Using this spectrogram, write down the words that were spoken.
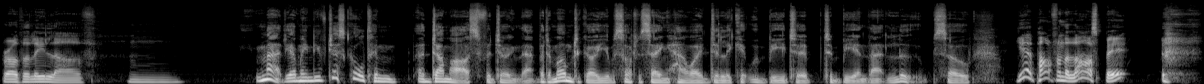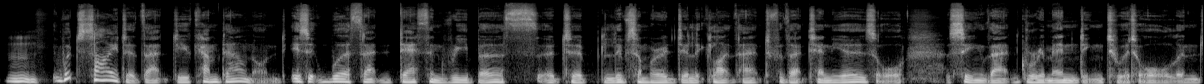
Brotherly love. Hmm. Matt, I mean, you've just called him a dumbass for doing that, but a moment ago you were sort of saying how idyllic it would be to, to be in that loop. So, Yeah, apart from the last bit. which side of that do you come down on? Is it worth that death and rebirth uh, to live somewhere idyllic like that for that 10 years, or seeing that grim ending to it all and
